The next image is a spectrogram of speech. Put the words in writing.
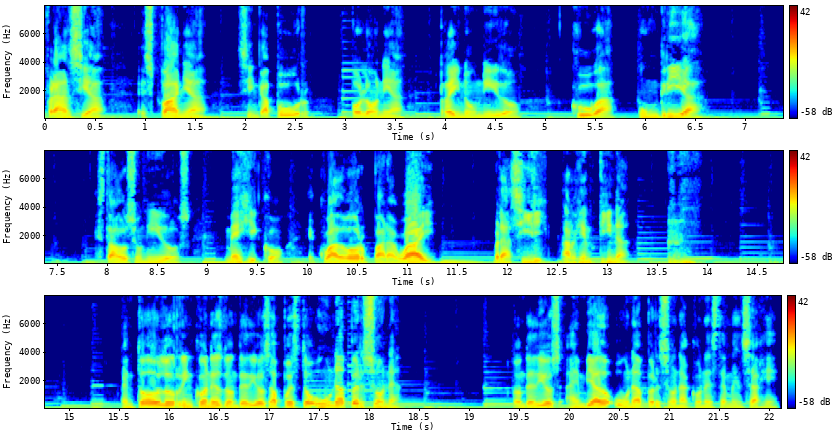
Francia, España, Singapur, Polonia, Reino Unido, Cuba, Hungría, Estados Unidos, México, Ecuador, Paraguay, Brasil, Argentina. en todos los rincones donde Dios ha puesto una persona, donde Dios ha enviado una persona con este mensaje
